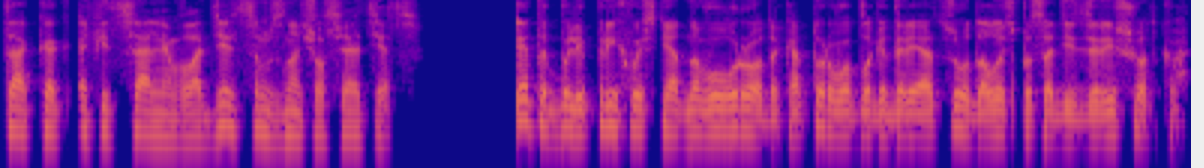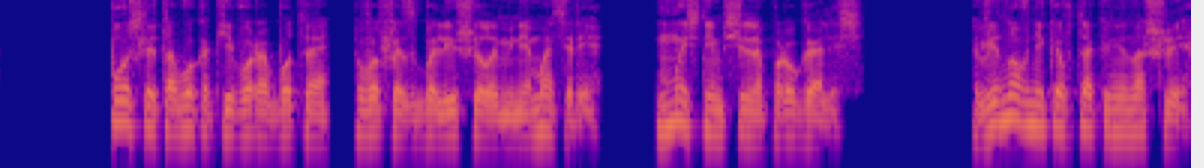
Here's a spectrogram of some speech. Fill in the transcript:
так как официальным владельцем значился отец. Это были прихвостни одного урода, которого благодаря отцу удалось посадить за решетку. После того, как его работа в ФСБ лишила меня матери, мы с ним сильно поругались. Виновников так и не нашли.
